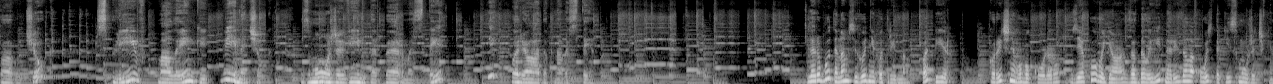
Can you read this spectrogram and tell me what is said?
павучок сплів маленький віничок. Зможе він тепер мести і порядок навести. Для роботи нам сьогодні потрібно папір коричневого кольору, з якого я заздалегідь нарізала ось такі смужечки.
